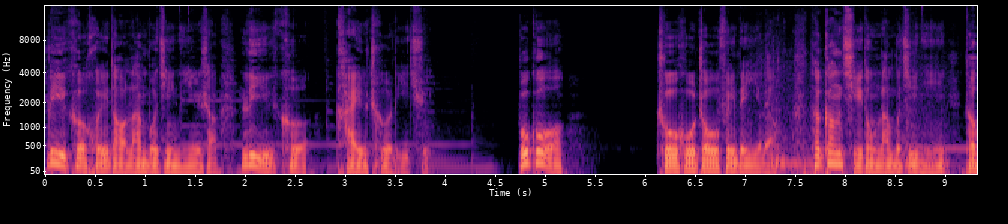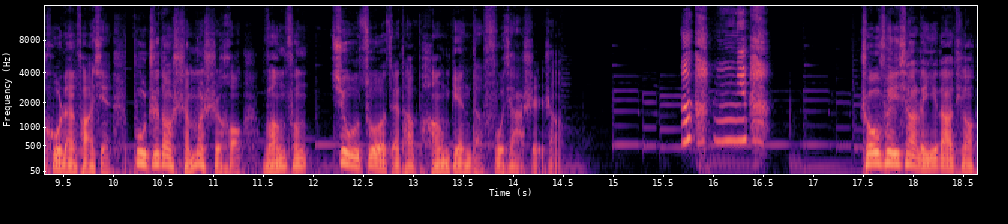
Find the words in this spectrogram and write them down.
立刻回到兰博基尼上，立刻开车离去。不过。出乎周飞的意料，他刚启动兰博基尼，他忽然发现，不知道什么时候，王峰就坐在他旁边的副驾驶上。啊！你！周飞吓了一大跳，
